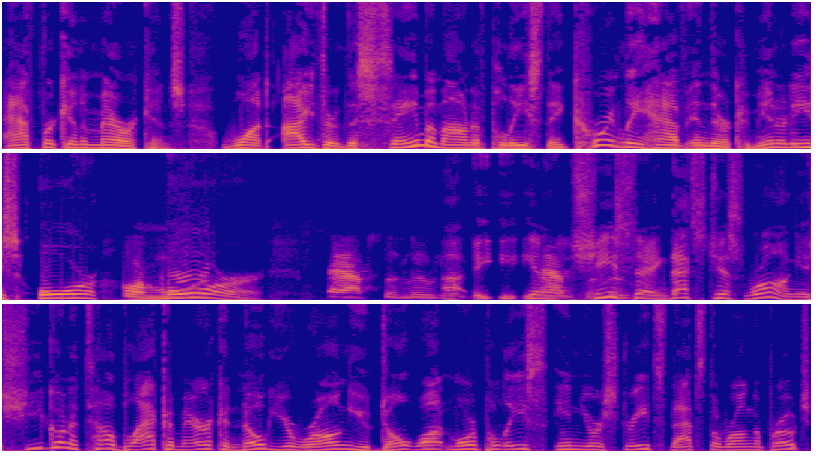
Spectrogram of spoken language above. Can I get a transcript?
African Americans want either the same amount of police they currently have in their communities or, or more. more. Absolutely. Uh, you know, Absolutely. she's saying that's just wrong. Is she going to tell Black America, no, you're wrong. You don't want more police in your streets. That's the wrong approach.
